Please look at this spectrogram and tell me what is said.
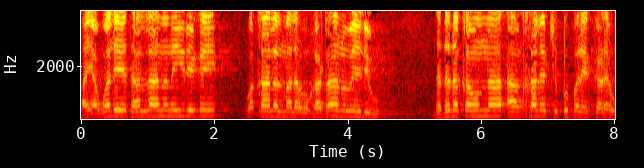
ایا ولې د الله نه نه یریږي وقال الملأ غټان ویلیو د د د قوم نه خلک چې کوپر کړو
